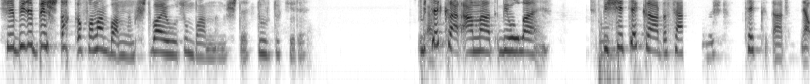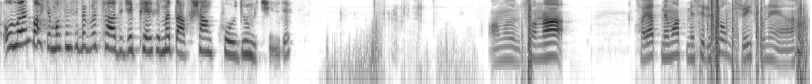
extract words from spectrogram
Şey bir de 5 dakika falan banlamıştı. Bayağı uzun banlamıştı. Durduk yere. Bir Ya- tekrar anlat bir olay. Bir şey tekrar da sen konuş. Tekrar. Ya olayın başlamasının sebebi sadece PKM'e tavşan koyduğum içindi. Anladım. Sonra hayat memat meselesi olmuş reis bu ne ya?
